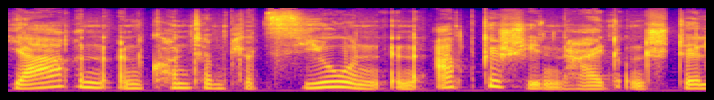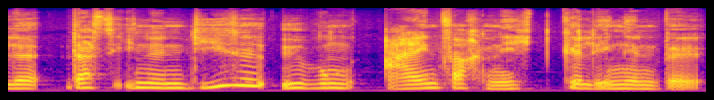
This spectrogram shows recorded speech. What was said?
Jahren an Kontemplation in Abgeschiedenheit und Stille, dass ihnen diese Übung einfach nicht gelingen will.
